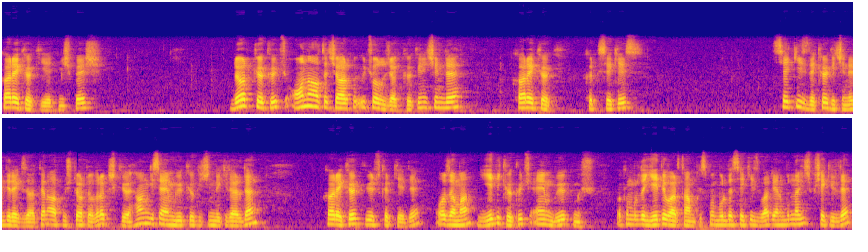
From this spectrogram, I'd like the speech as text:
Karekök 75. 4 kök 3 16 çarpı 3 olacak kökün içinde. Karekök 48. 8 de kök içinde direkt zaten 64 olarak çıkıyor. Hangisi en büyük kök içindekilerden? Karekök 147. O zaman 7 kök 3 en büyükmüş. Bakın burada 7 var tam kısmı. Burada 8 var. Yani bunlar hiçbir şekilde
